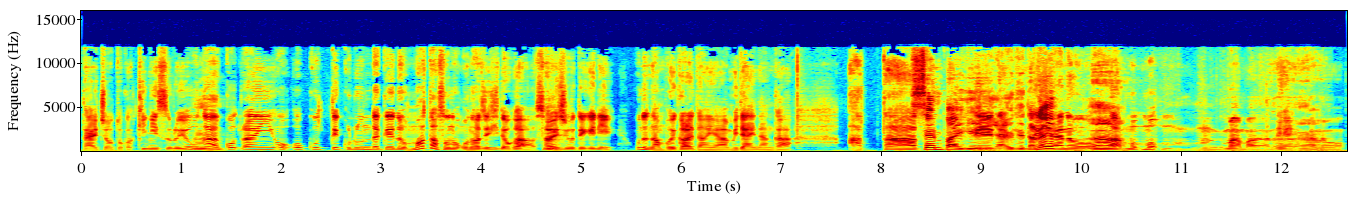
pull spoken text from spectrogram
体調とか気にするようなこ LINE を送ってくるんだけどまたその同じ人が最終的に「ほんでなんぼ行かれたんや」みたいなんがあった先輩芸人や言うてたね。であの、うん。まあもも、うん、まあまあね、うん。あの、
